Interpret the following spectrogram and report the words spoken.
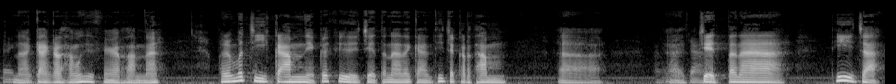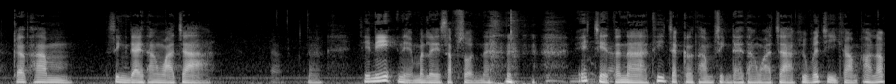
ใช่นะการกระทำก็คือการกระทำนะเพ ราะฉะนั้นวจีกรรมเนี่ยก็คือเจตนาในการที่จะกระทำเอ่อเอ่อเจตนาที่จะกระทำสิ่งใดทางวาจาครับนะทีนี้เนี่ยมันเลยสับสนนะ เอ๊ะเจตนาที่จะกระทำสิ่งใดทางวาจา คือวจีกรรมอ้าวแล้ว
